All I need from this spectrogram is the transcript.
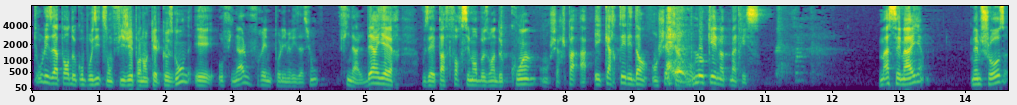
Tous les apports de composite sont figés pendant quelques secondes et au final, vous ferez une polymérisation finale. Derrière, vous n'avez pas forcément besoin de coins, on ne cherche pas à écarter les dents, on cherche à bloquer notre matrice. Masse émail, même chose,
